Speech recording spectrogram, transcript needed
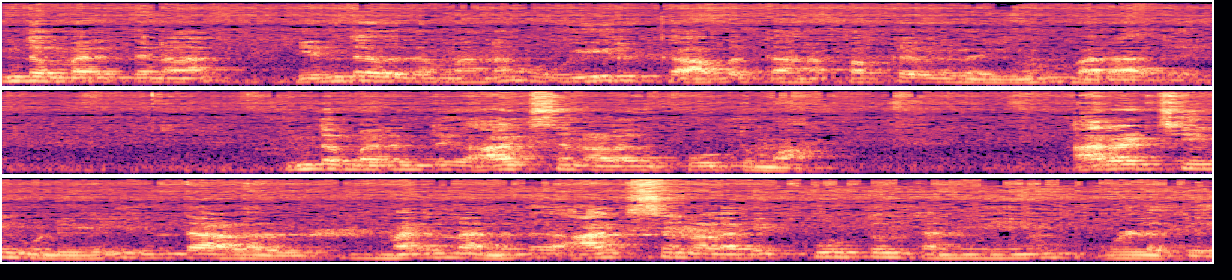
இந்த மருந்தினால் எந்த விதமான உயிருக்கு ஆபத்தான பக்க விளைவும் வராது. இந்த மருந்து ஆக்சிஜன் அளவு கூட்டுமா? ஆராய்ச்சியின் முடிவில் இந்த அளவு மருந்தானது ஆக்சிஜன் அளவை கூட்டும் தன்மையும் உள்ளது.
